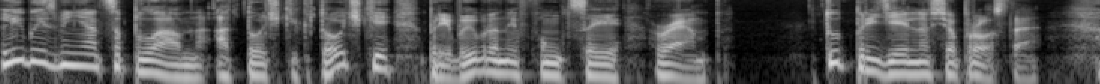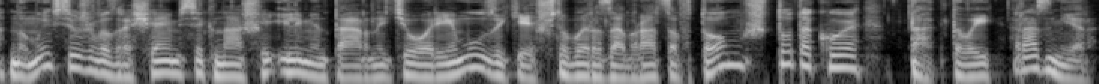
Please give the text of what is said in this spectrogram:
либо изменяться плавно от точки к точке при выбранной функции ramp. Тут предельно все просто. Но мы все же возвращаемся к нашей элементарной теории музыки, чтобы разобраться в том, что такое тактовый размер.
